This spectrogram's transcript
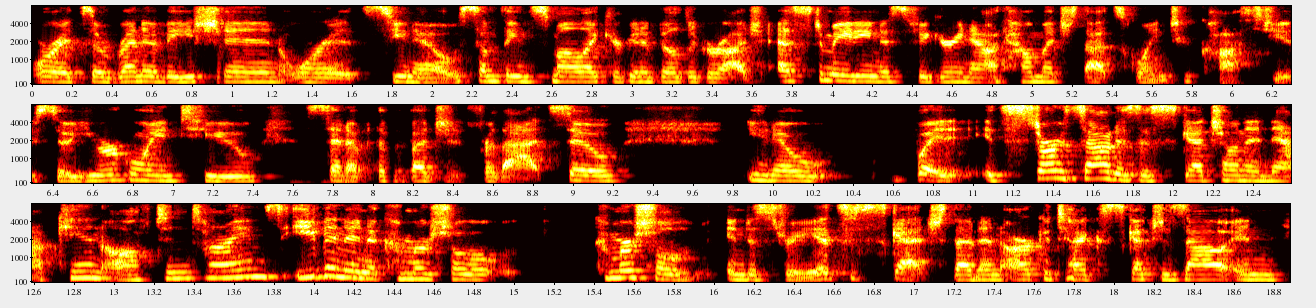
or it's a renovation or it's you know something small like you're going to build a garage. Estimating is figuring out how much that's going to cost you. So you're going to set up the budget for that. So you know but it starts out as a sketch on a napkin oftentimes even in a commercial commercial industry. It's a sketch that an architect sketches out and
